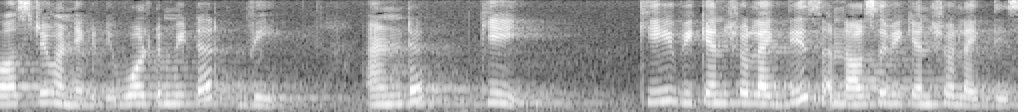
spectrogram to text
positive and negative voltmeter v. And key key we can show like this and also we can show like this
